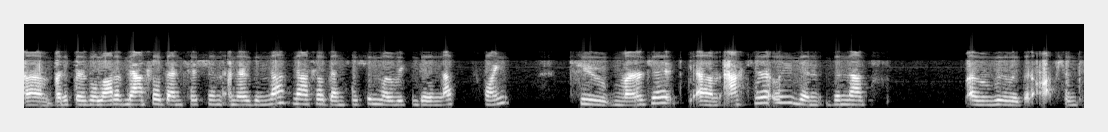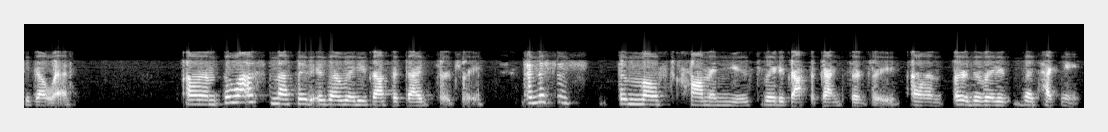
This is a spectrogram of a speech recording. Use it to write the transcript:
Um, but if there's a lot of natural dentition and there's enough natural dentition where we can get enough points to merge it um, accurately, then, then that's a really good option to go with. Um, the last method is our radiographic guide surgery. And this is the most common used radiographic guide surgery, um, or the, the technique.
